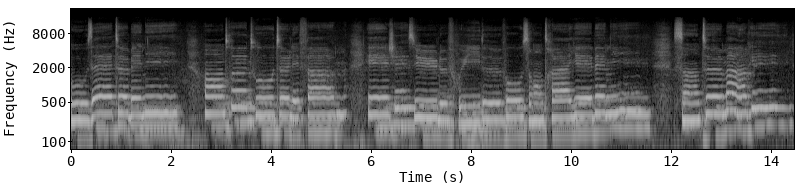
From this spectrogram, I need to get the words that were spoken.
vous êtes bénie entre toutes les femmes, et Jésus, le fruit de vos entrailles, est béni. Sainte Marie,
